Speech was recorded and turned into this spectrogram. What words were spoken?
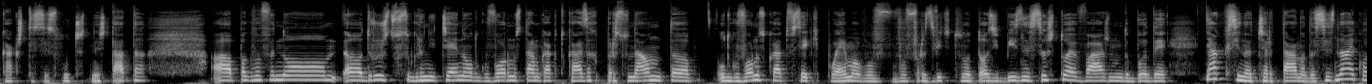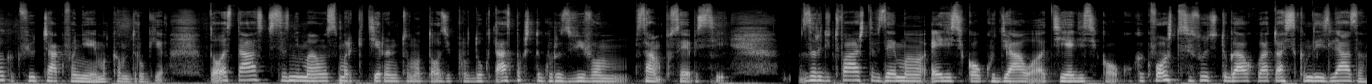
как ще се случат нещата. А, пък в едно а, дружество с ограничена отговорност, там, както казах, персоналната отговорност, която всеки поема в, в развитието на този бизнес, също е важно да бъде някакси начертана, да се знае кой какви очаквания има към другия. Тоест, аз ще се занимавам с маркетирането на този продукт, аз пък ще го развивам сам по себе си. Заради това ще взема еди си колко дяла, ти еди си колко. Какво ще се случи тогава, когато аз искам да изляза?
